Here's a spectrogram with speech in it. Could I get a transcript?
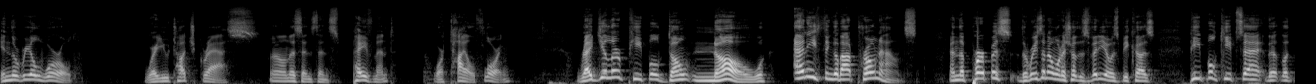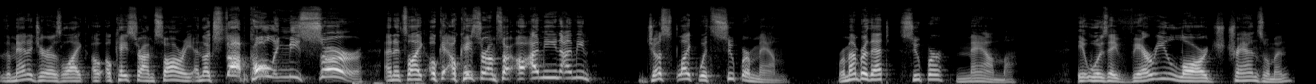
In the real world, where you touch grass, well, in this instance, pavement or tile flooring, regular people don't know anything about pronouns. And the purpose, the reason I want to show this video is because people keep saying that the manager is like, oh, okay, sir, I'm sorry. And like, stop calling me sir. And it's like, okay, okay, sir, I'm sorry. Oh, I mean, I mean, just like with Super Ma'am. Remember that? Super Ma'am. It was a very large trans woman,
